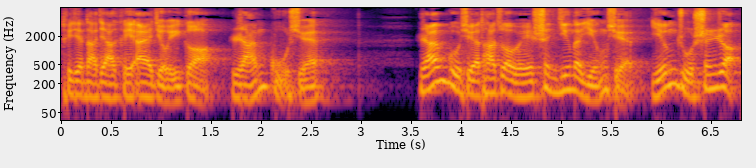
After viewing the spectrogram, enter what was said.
推荐大家可以艾灸一个然谷穴。然谷穴它作为肾经的营穴，营主身热。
